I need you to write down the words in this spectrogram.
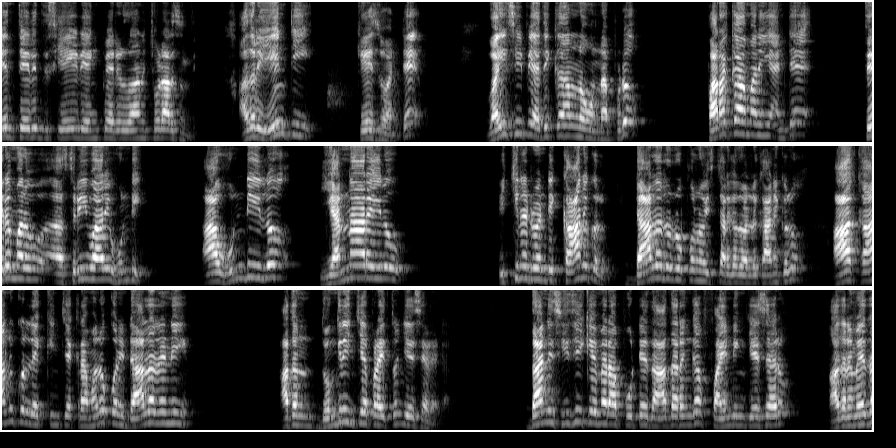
ఏం తేలింది సిఐడి ఎంక్వైరీలో అని చూడాల్సింది. అసలు ఏంటి కేసు అంటే వైసీపీ అధికారంలో ఉన్నప్పుడు పరకామణి అంటే తిరుమల శ్రీవారి హుండీ. ఆ హుండీలో ఎన్ఆర్ఐలు ఇచ్చినటువంటి కానుకలు డాలర్ రూపంలో ఇస్తారు కదా వాళ్ళు కానుకలు ఆ కానుకలు లెక్కించే క్రమంలో కొన్ని డాలర్లని అతను దొంగిలించే ప్రయత్నం చేశాడట. దాన్ని సీసీ కెమెరా ఫుటేజ్ ఆధారంగా ఫైండింగ్ చేశారు. అతని మీద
